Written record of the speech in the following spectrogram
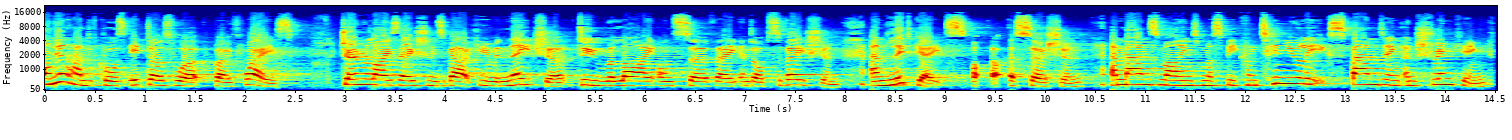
On the other hand, of course, it does work both ways. Generalizations about human nature do rely on survey and observation, and Lydgate's uh, uh, assertion, a man's mind must be continually expanding and shrinking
